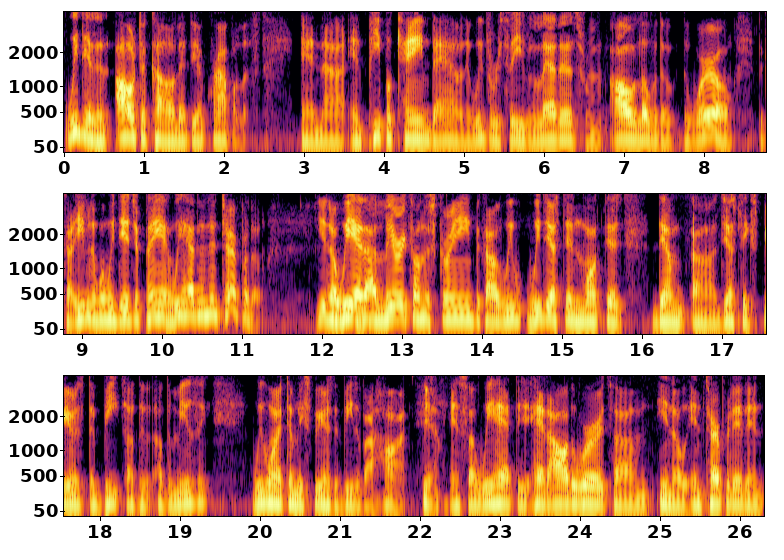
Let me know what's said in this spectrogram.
We did an altar call at the Acropolis and uh, and people came down, and we've received letters from all over the, the world because even when we did Japan, we had an interpreter. You know, we had our lyrics on the screen because we we just didn't want the, them uh, just to experience the beat of the of the music. We wanted them to experience the beat of our heart. Yeah. And so we had the had all the words, um, you know, interpreted and.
